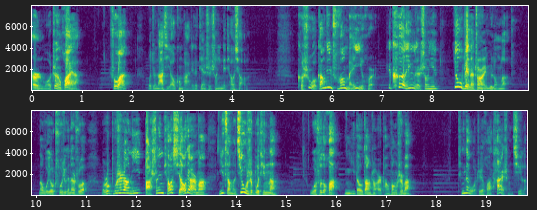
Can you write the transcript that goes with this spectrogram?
耳膜震坏啊？”说完，我就拿起遥控把这个电视声音给调小了。可是我刚进厨房没一会儿，这客厅里的声音又变得震耳欲聋了。那我又出去跟他说：“我说不是让你把声音调小点吗？你怎么就是不听呢？我说的话你都当成耳旁风是吧？”听到我这话他也生气了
